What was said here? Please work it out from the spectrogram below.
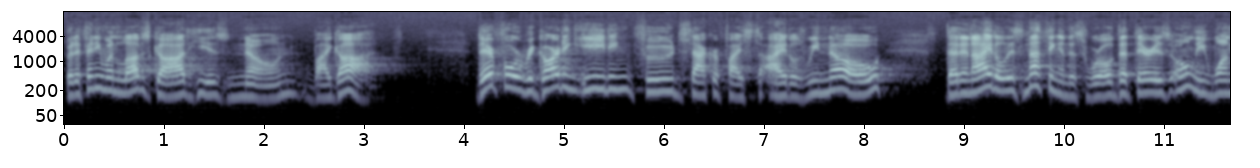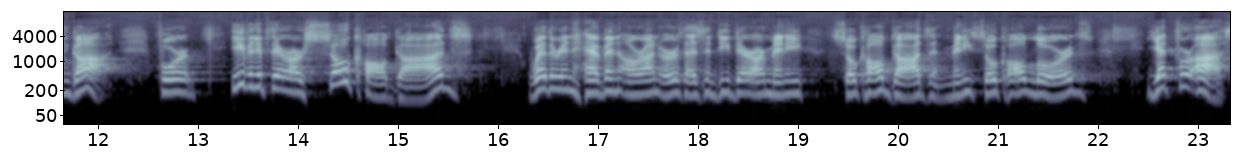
But if anyone loves God, he is known by God. Therefore, regarding eating food sacrificed to idols, we know that an idol is nothing in this world, that there is only one God. For even if there are so called gods, whether in heaven or on earth, as indeed there are many so called gods and many so called lords. Yet for us,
